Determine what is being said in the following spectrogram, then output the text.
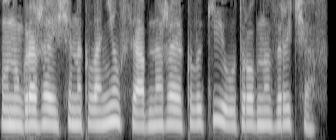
Он угрожающе наклонился, обнажая клыки и утробно зарычав.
